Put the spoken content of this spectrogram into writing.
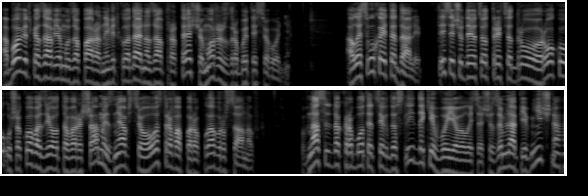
Або відказав йому Запара, не відкладай на завтра те, що можеш зробити сьогодні. Але слухайте далі. 1932 року Ушакова з його товаришами зняв з цього острова пароплав Русанов. Внаслідок роботи цих дослідників виявилося, що земля північна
